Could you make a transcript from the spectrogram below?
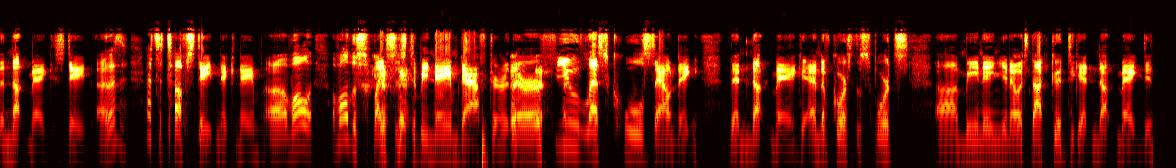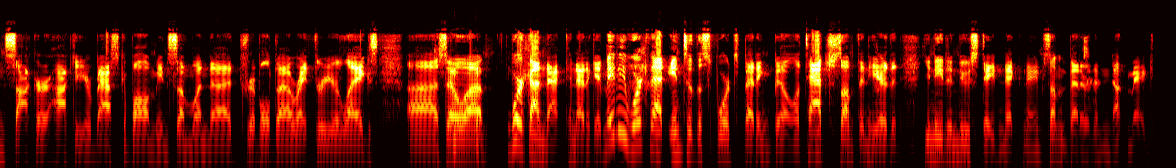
the Nutmeg State. Uh, that's, that's, a tough state nickname. Uh, of all of all the spices to be named after, there are a few less cool sounding than nutmeg. And of course, the sports uh, meaning, you know, it's not good to get nutmegged in soccer, hockey, or basketball. It means someone uh, dribbled uh, right through your legs. Uh, so work on that, Connecticut. Maybe work that into the sports betting bill. Attach something here that you need a new state nickname, something better than nutmeg.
